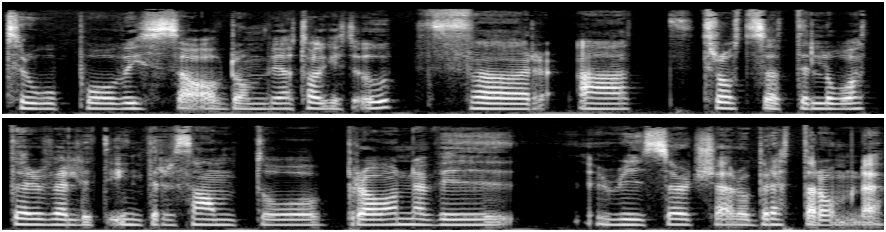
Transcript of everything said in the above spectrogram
tro på vissa av dem vi har tagit upp. För att trots att det låter väldigt intressant och bra när vi researchar och berättar om det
